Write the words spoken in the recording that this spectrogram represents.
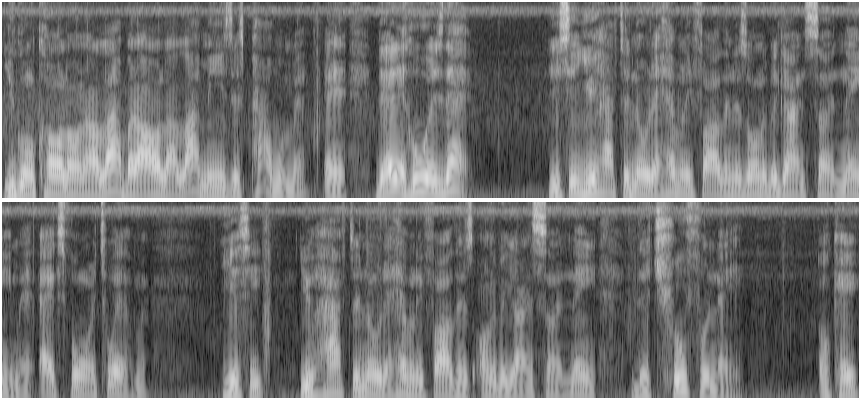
You gonna call on Allah, but all Allah means is power, man. And that who is that? You see, you have to know the Heavenly Father and His only begotten Son name, man. Acts 4 and 12, man. You see, you have to know the Heavenly Father and His only begotten Son name, the truthful name, okay?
